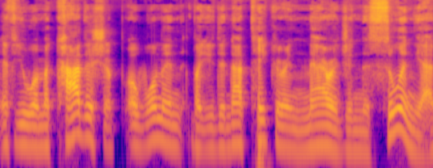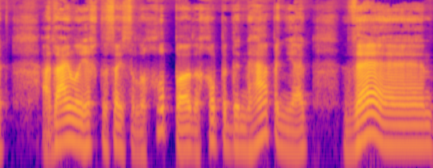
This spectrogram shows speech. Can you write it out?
If you were Makadish, a, a woman, but you did not take her in marriage in the Suin yet, the chuppah didn't happen yet, then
